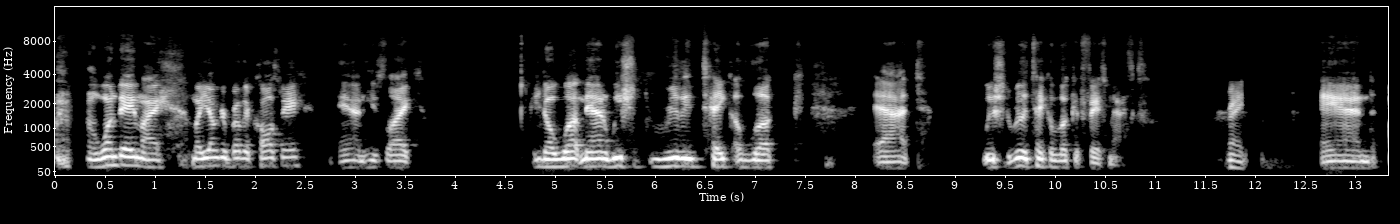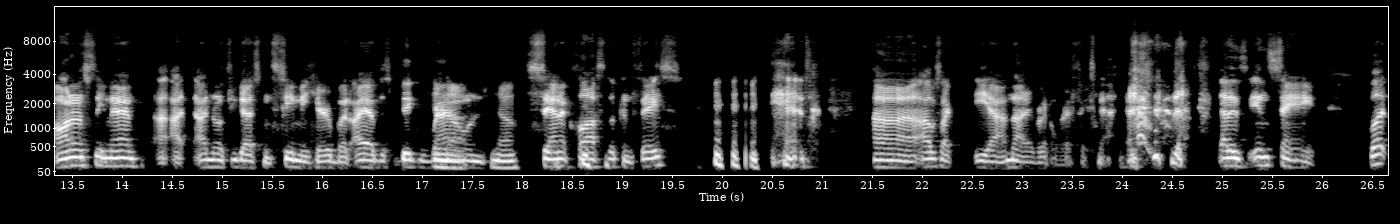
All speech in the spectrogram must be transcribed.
And one day, my my younger brother calls me and he's like, you know what, man, we should really take a look at we should really take a look at face masks. Right. And honestly, man, I, I don't know if you guys can see me here, but I have this big round no, no. Santa Claus looking face. and uh, I was like, yeah, I'm not ever going to wear a face mask. that, that is insane. But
